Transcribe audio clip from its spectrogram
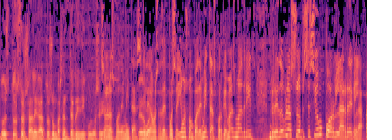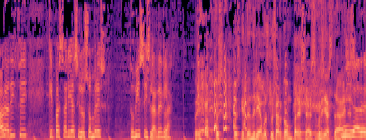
Todos, todos estos alegatos son bastante ridículos. ¿eh? Son los Podemitas. Pero ¿Qué le vamos a hacer? Pues seguimos con Podemitas, porque Más Madrid redobla su obsesión por la regla. Ahora dice, ¿qué pasaría si los hombres tuvieseis la regla? Pues, pues, pues que tendríamos que usar compresas, pues ya está. Mira, de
